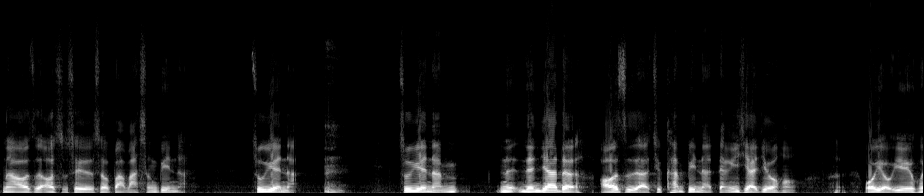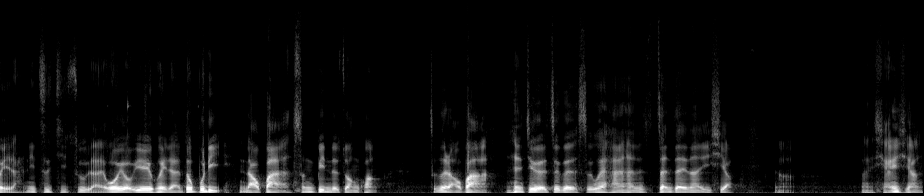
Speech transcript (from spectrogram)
那儿子二十岁的时候，爸爸生病了，住院了，住院了，那人家的儿子啊去看病了，等一下就哈，我有约会了，你自己住了，我有约会了，都不理老爸生病的状况。这个老爸 就有这个死会憨憨站在那里笑，啊，想一想，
